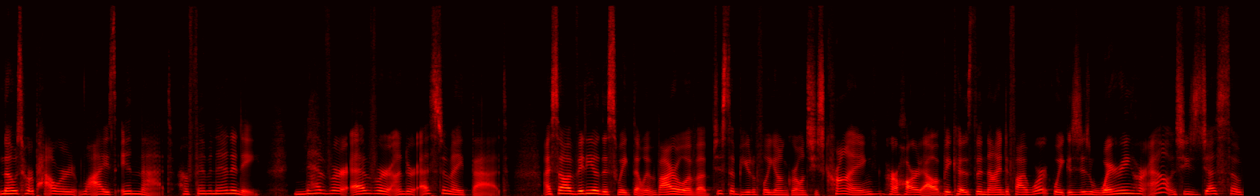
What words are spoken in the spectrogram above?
knows her power lies in that, her femininity. Never, ever underestimate that. I saw a video this week that went viral of a just a beautiful young girl and she's crying her heart out because the 9 to 5 work week is just wearing her out and she's just so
